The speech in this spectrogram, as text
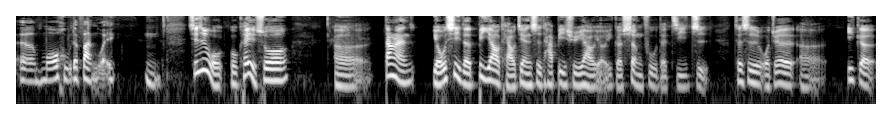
呃模糊的范围。嗯，其实我我可以说，呃，当然，游戏的必要条件是它必须要有一个胜负的机制，这是我觉得呃一个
